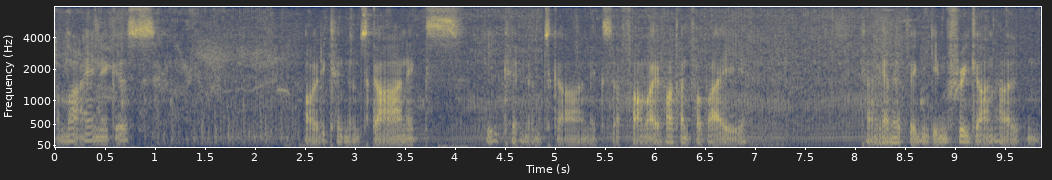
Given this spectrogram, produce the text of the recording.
Haben wir einiges. Aber die können uns gar nichts. Die können uns gar nichts. Da fahren wir einfach dran vorbei. Kann ja nicht wegen dem Freak anhalten.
